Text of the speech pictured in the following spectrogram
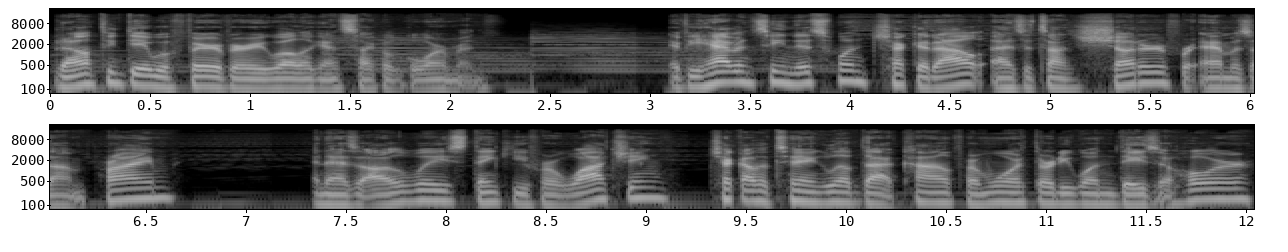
but I don't think they would fare very well against Psycho Goreman. If you haven't seen this one, check it out as it's on Shudder for Amazon Prime. And as always, thank you for watching. Check out thetaintedglove.com for more 31 Days of Horror,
